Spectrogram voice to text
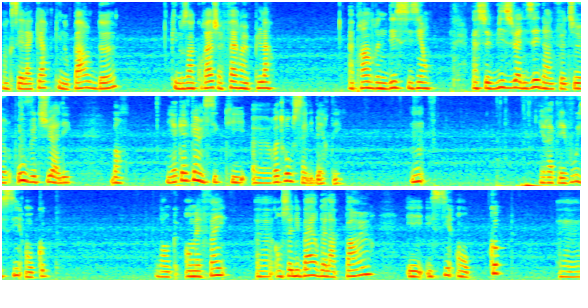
Donc c'est la carte qui nous parle de, qui nous encourage à faire un plan, à prendre une décision, à se visualiser dans le futur. Où veux-tu aller? Bon, il y a quelqu'un ici qui euh, retrouve sa liberté. Hmm. Et rappelez-vous, ici, on coupe. Donc, on met fin, euh, on se libère de la peur et ici, on coupe euh,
